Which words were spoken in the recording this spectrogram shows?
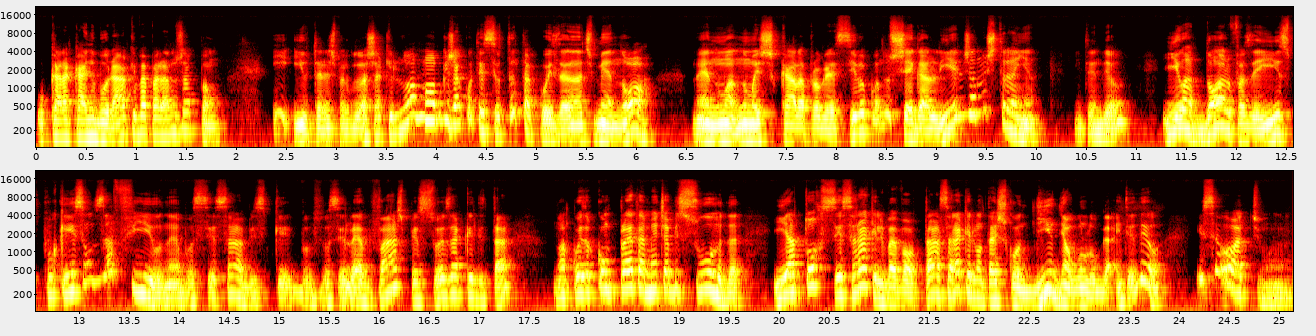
O cara cai no buraco e vai parar no Japão. E, e o telespectador acha aquilo normal, porque já aconteceu tanta coisa antes menor, né, numa, numa escala progressiva, quando chega ali ele já não estranha entendeu? E eu adoro fazer isso porque isso é um desafio, né? Você sabe, você levar as pessoas a acreditar numa coisa completamente absurda e a torcer. Será que ele vai voltar? Será que ele não está escondido em algum lugar? Entendeu? Isso é ótimo. Né?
